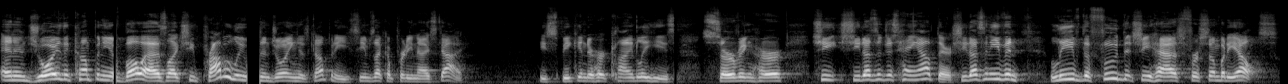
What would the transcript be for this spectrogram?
and enjoy the company of Boaz like she probably was enjoying his company. He seems like a pretty nice guy. He's speaking to her kindly, he's serving her. She, she doesn't just hang out there, she doesn't even leave the food that she has for somebody else.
